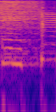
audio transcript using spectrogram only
Boop.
